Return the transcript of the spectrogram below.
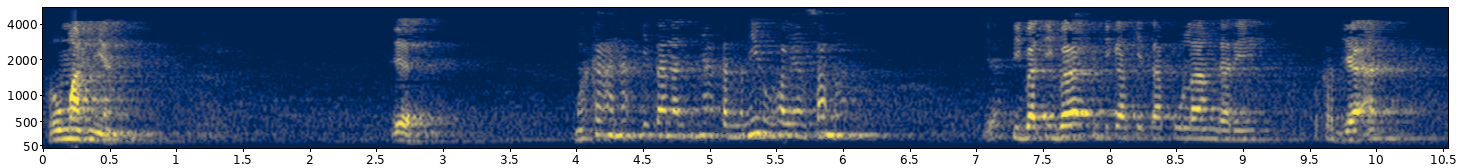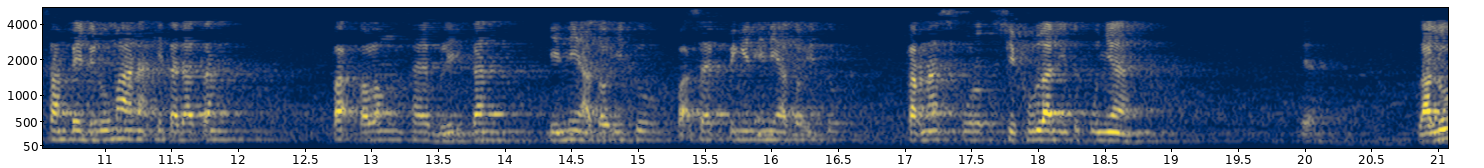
rumahnya. Ya. Maka anak kita nantinya akan meniru hal yang sama. Ya, tiba-tiba ketika kita pulang dari pekerjaan sampai di rumah anak kita datang, "Pak, tolong saya belikan ini atau itu. Pak, saya kepingin ini atau itu." karena si fulan itu punya. Ya. Lalu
